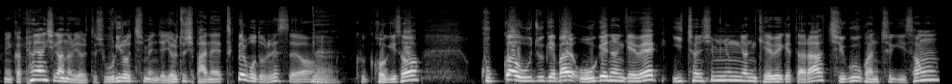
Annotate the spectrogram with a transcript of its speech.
그러니까 평양 시간으로 12시 우리로 치면 이제 12시 반에 특별 보도를 했어요. 네. 그 거기서 국가 우주 개발 5개년 계획 2016년 계획에 따라 지구 관측 위성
